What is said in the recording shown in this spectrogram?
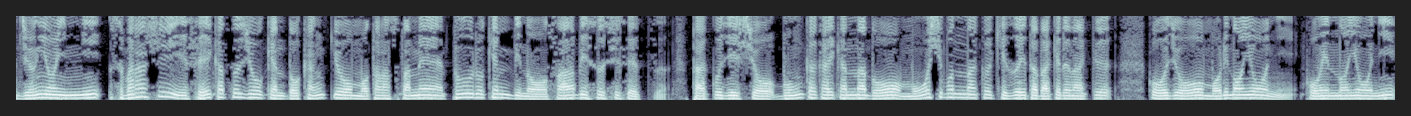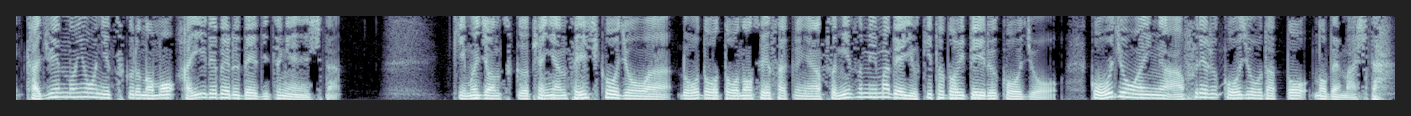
従業員に素晴らしい生活条件と環境をもたらすため、プール兼備のサービス施設、託児所、文化会館などを申し分なく築いただけでなく、工場を森のように、公園のように、果樹園のように作るのもハイレベルで実現した。キム・ジョンスク平壌製紙工場は、労働党の政策が隅々まで行き届いている工場、工場愛が溢れる工場だと述べました。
